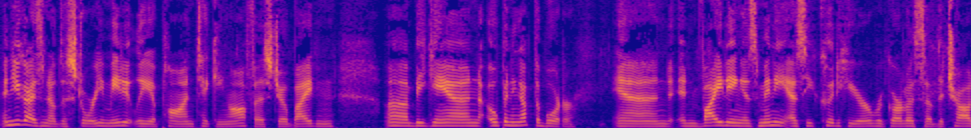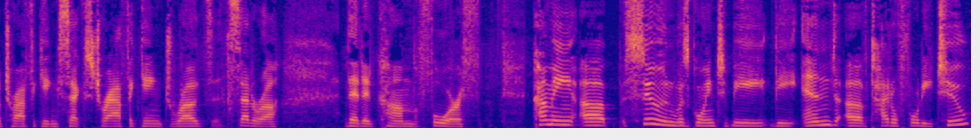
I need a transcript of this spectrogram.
And you guys know the story. Immediately upon taking office, Joe Biden uh, began opening up the border and inviting as many as he could here, regardless of the child trafficking, sex trafficking, drugs, etc that had come forth. Coming up soon was going to be the end of Title 42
